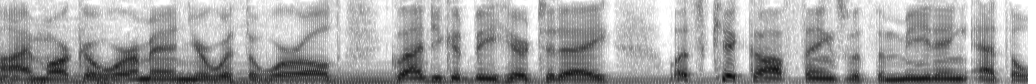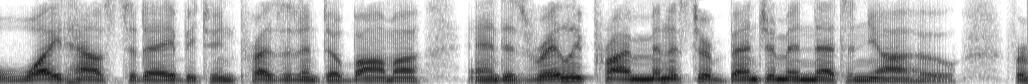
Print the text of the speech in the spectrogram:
I'm Marco Werman. You're with the world. Glad you could be here today. Let's kick off things with the meeting at the White House today between President Obama and Israeli Prime Minister Benjamin Netanyahu. For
